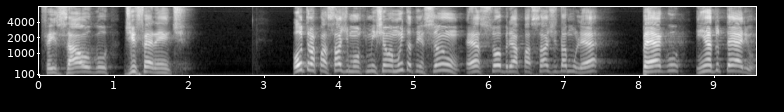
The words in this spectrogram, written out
fez algo diferente. Outra passagem, irmão, que me chama muita atenção é sobre a passagem da mulher pego em adultério.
